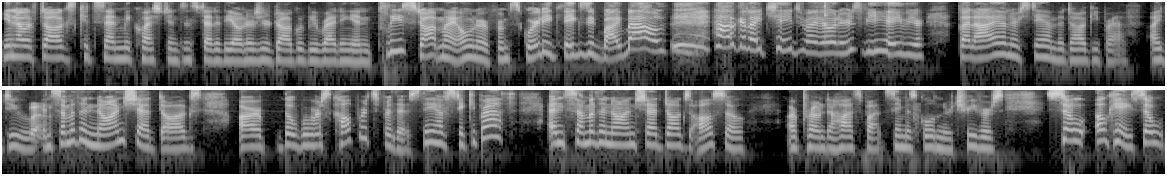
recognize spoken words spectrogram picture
You know, if dogs could send me questions instead of the owners, your dog would be writing in, please stop my owner from squirting things in my mouth. How can I change my owner's behavior? But I understand the doggy breath. I do. Well, and some of the non shed dogs are the worst culprits for this. They have sticky breath. And some of the non shed dogs also are prone to hot spots, same as golden retrievers. So, okay, so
